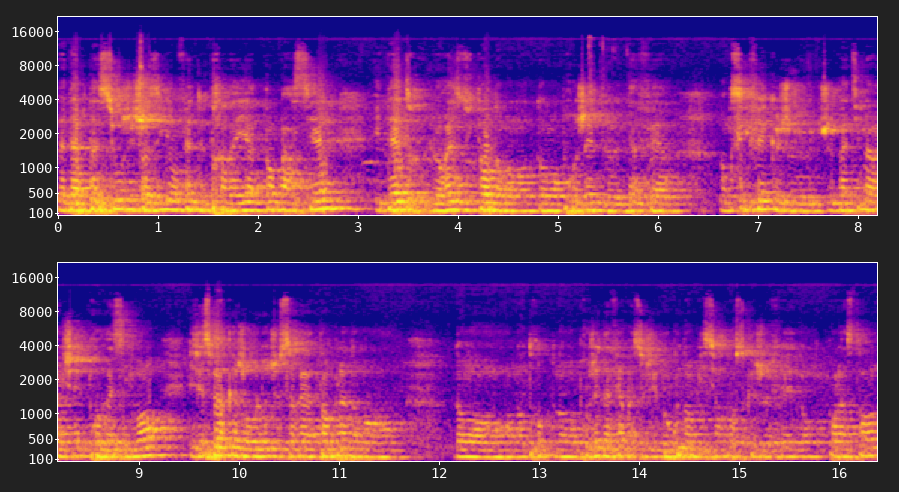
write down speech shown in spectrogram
l'adaptation, j'ai choisi en fait de travailler à temps partiel et d'être le reste du temps dans mon, projet d'affaires. Donc, ce qui fait que je, bâtis ma richesse progressivement. Et j'espère qu'un jour ou l'autre, je serai à temps plein dans mon, projet d'affaires parce que j'ai beaucoup d'ambition pour ce que je fais. Pour l'instant,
